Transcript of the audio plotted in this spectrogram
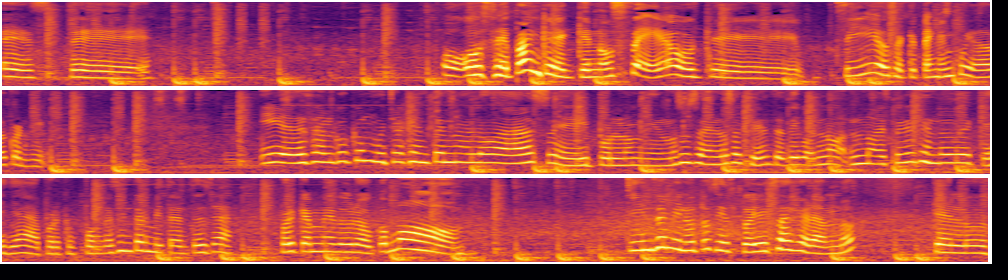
Este. O, sepan que, que, no sé, o que sí, o sea, que tengan cuidado conmigo. Y es algo que mucha gente no lo hace y por lo mismo suceden los accidentes. Digo, no, no estoy diciendo de que ya, porque pongas intermitentes ya, porque me duró como 15 minutos y estoy exagerando que los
